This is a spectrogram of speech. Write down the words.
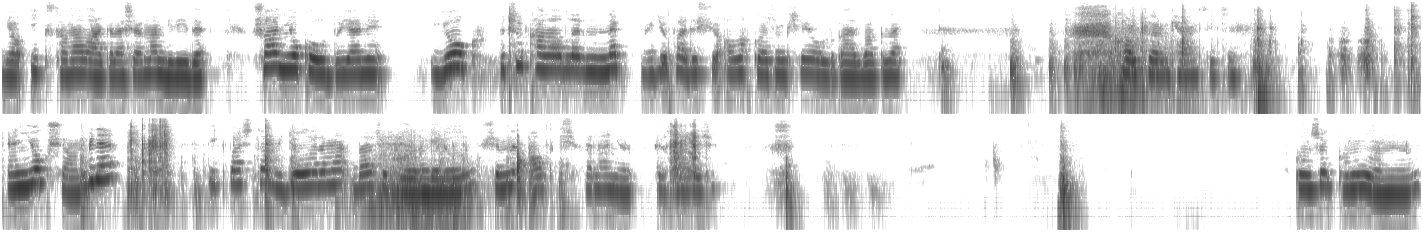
yok ilk sanal arkadaşlarımdan biriydi. Şu an yok oldu. Yani yok. Bütün kanalların ne video paylaşıyor. Allah korusun bir şey oldu galiba güzel. Korkuyorum kendisi için. Yani yok şu an. Bir de ilk başta videolarıma daha çok yorum geliyordu. Şimdi 6 kişi falan yorum yapıyor sadece. Konuşacak konu bulamıyorum.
